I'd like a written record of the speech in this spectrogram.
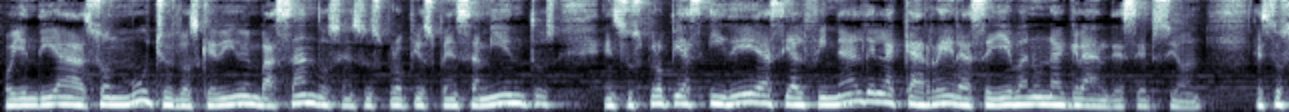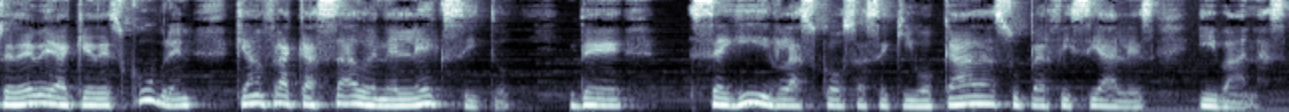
Hoy en día son muchos los que viven basándose en sus propios pensamientos, en sus propias ideas y al final de la carrera se llevan una gran decepción. Esto se debe a que descubren que han fracasado en el éxito de seguir las cosas equivocadas, superficiales y vanas.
